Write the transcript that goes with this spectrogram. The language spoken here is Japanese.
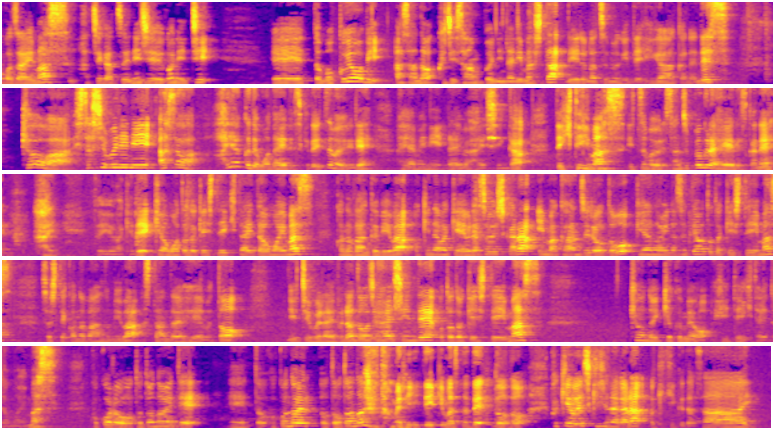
ようございます。8月25日、えーっと、木曜日朝の9時3分になりました。ネイルの紡手日川茜です。今日は久しぶりに朝早くでもないですけど、いつもよりね、早めにライブ配信ができています。いつもより30分ぐらい早いですかね。はい。というわけで今日もお届けしていきたいと思います。この番組は沖縄県浦添市から今感じる音をピアノに乗せてお届けしています。そしてこの番組はスタンド FM と YouTube ライブの同時配信でお届けしています。今日の1曲目を弾いていきたいと思います。心を整えて、えーっと、心を整えるために弾いていきますので、どうぞ呼吸を意識しながらお聴きください。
